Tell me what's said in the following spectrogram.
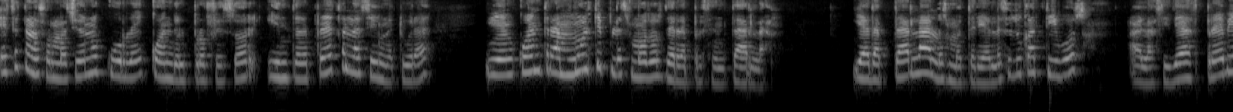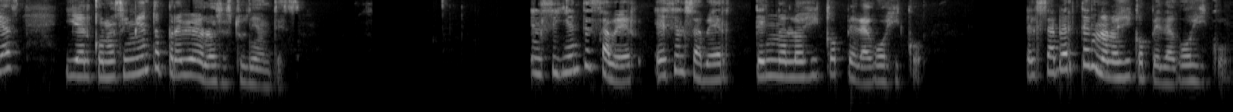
Esta transformación ocurre cuando el profesor interpreta la asignatura y encuentra múltiples modos de representarla y adaptarla a los materiales educativos, a las ideas previas y al conocimiento previo de los estudiantes. El siguiente saber es el saber tecnológico pedagógico. El saber tecnológico pedagógico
